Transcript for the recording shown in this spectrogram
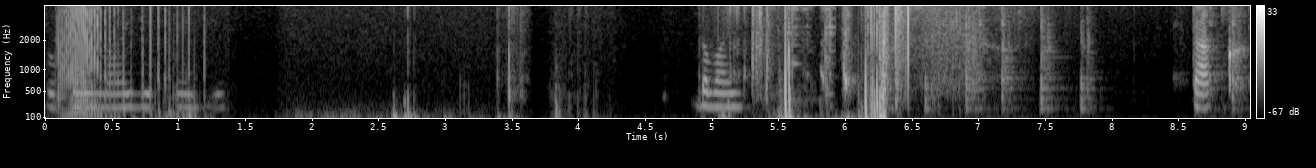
про на Ютубі. Давай. Так.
